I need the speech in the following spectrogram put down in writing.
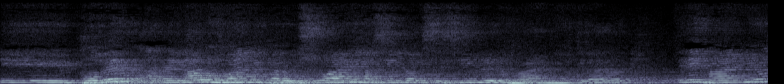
Eh, poder arreglar los baños para usuarios haciendo accesibles los baños. Quedar tres baños,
